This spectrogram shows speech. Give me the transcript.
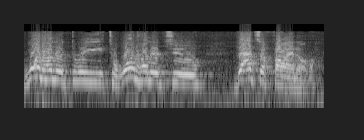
103 to 102. That's a final.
